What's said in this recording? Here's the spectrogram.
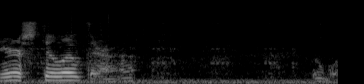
You're still out there, huh? Oh boy.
